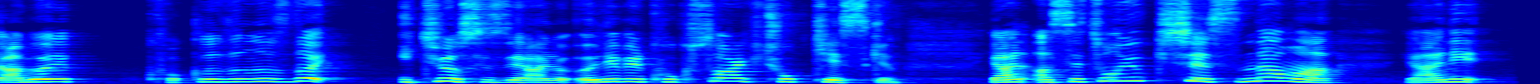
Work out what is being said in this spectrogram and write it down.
Yani böyle kokladığınızda itiyor sizi yani. Öyle bir kokusu var ki çok keskin. Yani aseton yok içerisinde ama yani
